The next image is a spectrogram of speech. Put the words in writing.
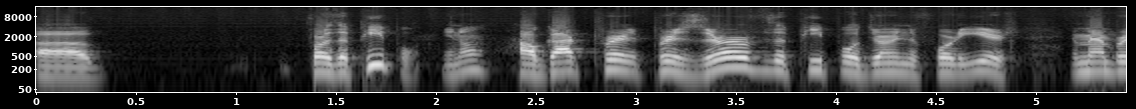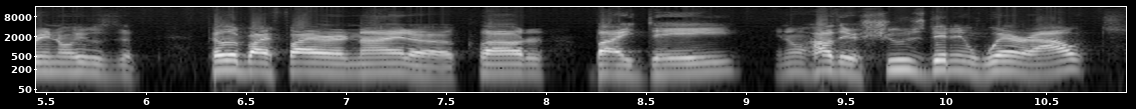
uh, for the people. You know how God pre- preserved the people during the forty years. Remember, you know, He was a pillar by fire at night, a cloud by day. You know how their shoes didn't wear out.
